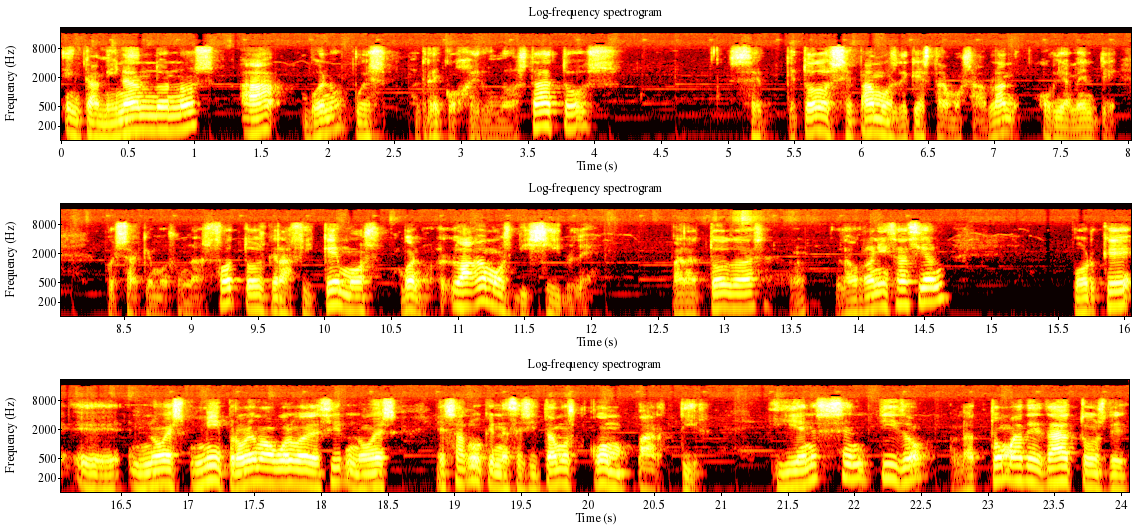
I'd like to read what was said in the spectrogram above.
encaminándonos a, bueno, pues recoger unos datos, que todos sepamos de qué estamos hablando, obviamente, pues saquemos unas fotos, grafiquemos, bueno, lo hagamos visible para toda la organización, porque eh, no es mi problema, vuelvo a decir, no es, es algo que necesitamos compartir. Y en ese sentido, la toma de datos de,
